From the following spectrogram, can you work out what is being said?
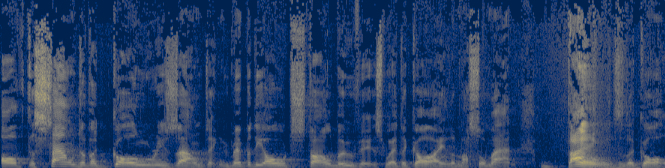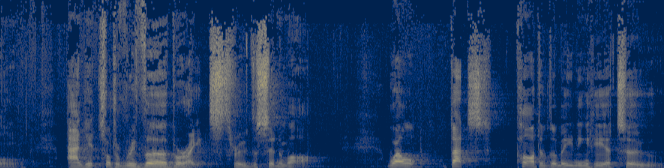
of the sound of a gong resounding. Remember the old style movies where the guy, the muscle man, bangs the gong and it sort of reverberates through the cinema. Well, that's part of the meaning here too.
